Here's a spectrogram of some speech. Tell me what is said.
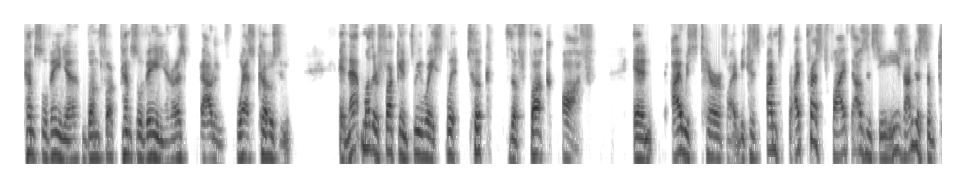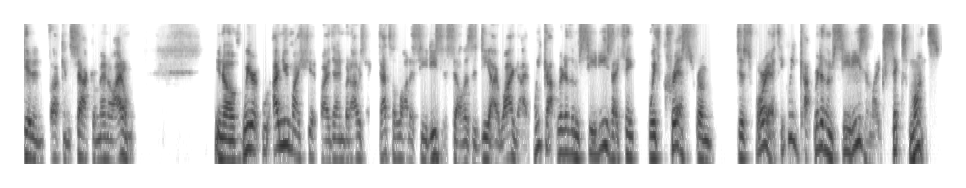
Pennsylvania, bumfuck Pennsylvania, you know, out in West Coast. And, and that motherfucking three way split took the fuck off. And I was terrified because I'm I pressed 5,000 CDs. I'm just some kid in fucking Sacramento. I don't, you know, we are I knew my shit by then, but I was like, that's a lot of CDs to sell as a DIY guy. We got rid of them CDs, I think, with Chris from Dysphoria. I think we got rid of them CDs in like six months.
